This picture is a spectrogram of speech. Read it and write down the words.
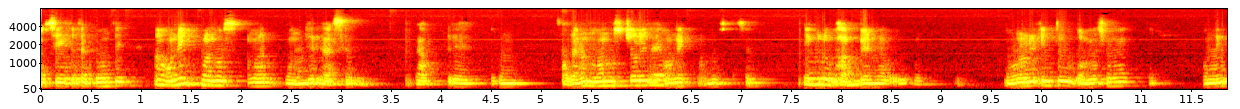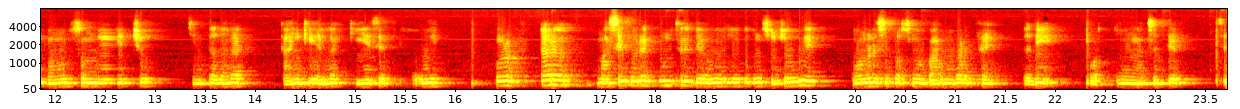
ଆଉ ସେଇ କଥା କୁହନ୍ତି অনেক মানুষ আমার মন্দিরে আসেন রাত্রে যখন সাধারণ মানুষ চলে যায় অনেক মানুষ আছেন এগুলো ভাববেন না ধরনের কিন্তু গবেষণা অনেক অনুসন্ধিচ্ছু চিন্তাধারা କାହିଁକି ହେଲା କିଏ ସେ ହଉନି କ'ଣ ତାର ମାସେ ପରେ ପୁଣି ଥରେ ଦେଓଘର ଯେତେବେଳେ ସୂଚ ହୁଏ ମନରେ ସେ ପ୍ରଶ୍ନ ବାରମ୍ବାର ଥାଏ ଯଦି ବର୍ତ୍ତମାନ ଅଛନ୍ତି ସେ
